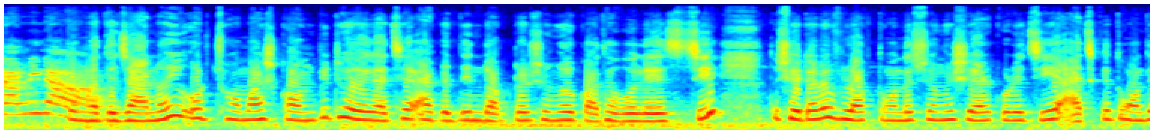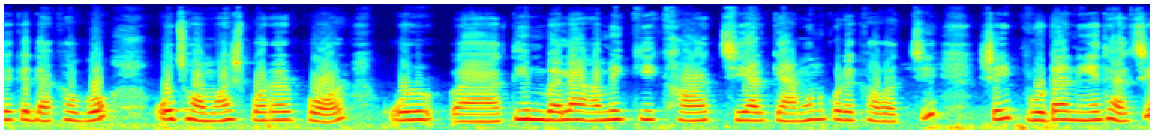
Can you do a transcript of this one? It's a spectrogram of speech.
নামি না। তোমরা তো জানোই, ওর ছ মাস কমপ্লিট হয়ে গেছে। আগের দিন ডক্টরের সঙ্গে কথা বলে এসেছি। তো সেটারও ব্লগ তোমাদের সঙ্গে শেয়ার করেছি। আজকে তোমাদেরকে দেখাবো, ও ছ মাস পরার পর ওর তিন বেলা আমি কি খাওয়াচ্ছি আর কেমন করে খাওয়াচ্ছি, সেই পুরোটা নিয়ে থাকছে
